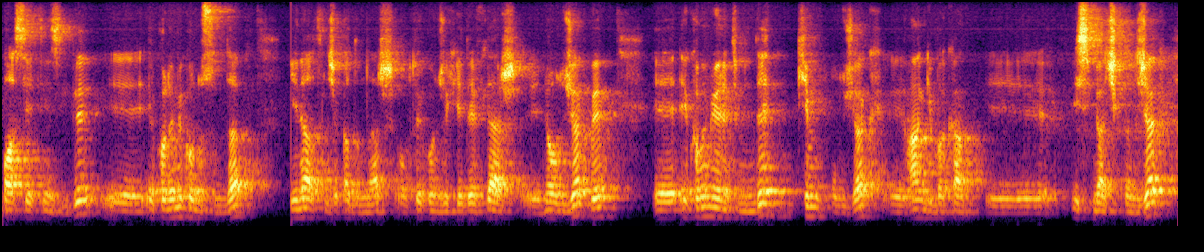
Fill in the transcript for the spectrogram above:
bahsettiğiniz gibi ekonomi konusunda yeni atılacak adımlar, ortaya konacak hedefler ne olacak ve ekonomi yönetiminde kim olacak, hangi bakan ismi açıklanacak.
